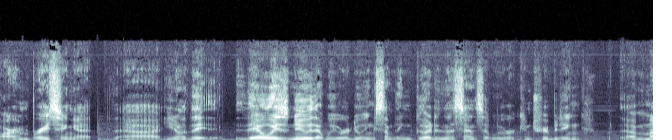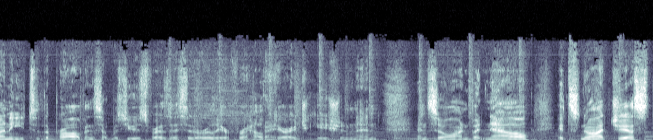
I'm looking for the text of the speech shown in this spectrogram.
are embracing it. Uh, you know, they they always knew that we were doing something good in the sense that we were contributing uh, money to the province that was used for, as I said earlier, for healthcare, education, and and so on. But now it's not just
